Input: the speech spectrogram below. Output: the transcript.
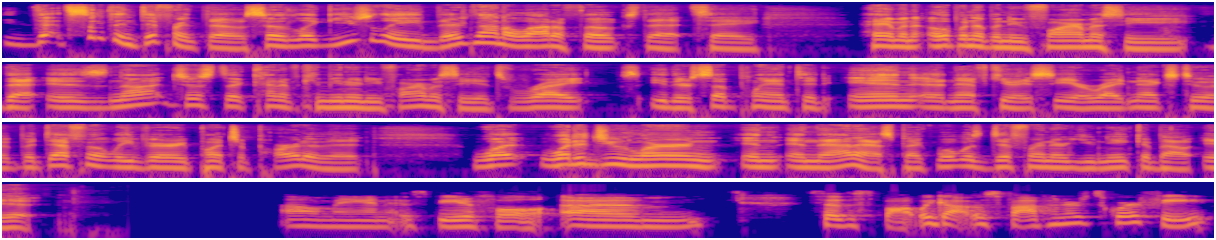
that's something different though. So, like, usually there's not a lot of folks that say, Hey, I'm going to open up a new pharmacy that is not just a kind of community pharmacy. It's right either subplanted in an FQHC or right next to it, but definitely very much a part of it. What What did you learn in in that aspect? What was different or unique about it? oh man, it's beautiful. Um so the spot we got was 500 square feet.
